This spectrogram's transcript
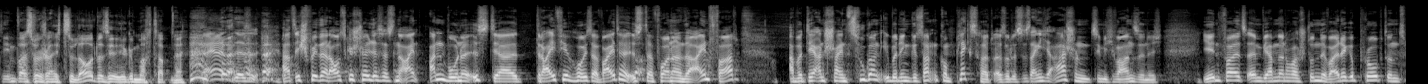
dem war es wahrscheinlich zu laut, was ihr hier gemacht habt, ne? Naja, das hat sich später herausgestellt, dass es ein Anwohner ist, der drei, vier Häuser weiter ist, da vorne an der Einfahrt, aber der anscheinend Zugang über den gesamten Komplex hat. Also das ist eigentlich auch schon ziemlich wahnsinnig. Jedenfalls, ähm, wir haben dann noch eine Stunde weiter geprobt und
